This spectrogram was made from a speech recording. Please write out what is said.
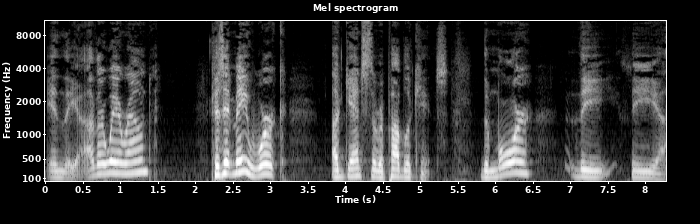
in the other way around? Because it may work against the Republicans. The more the the uh,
